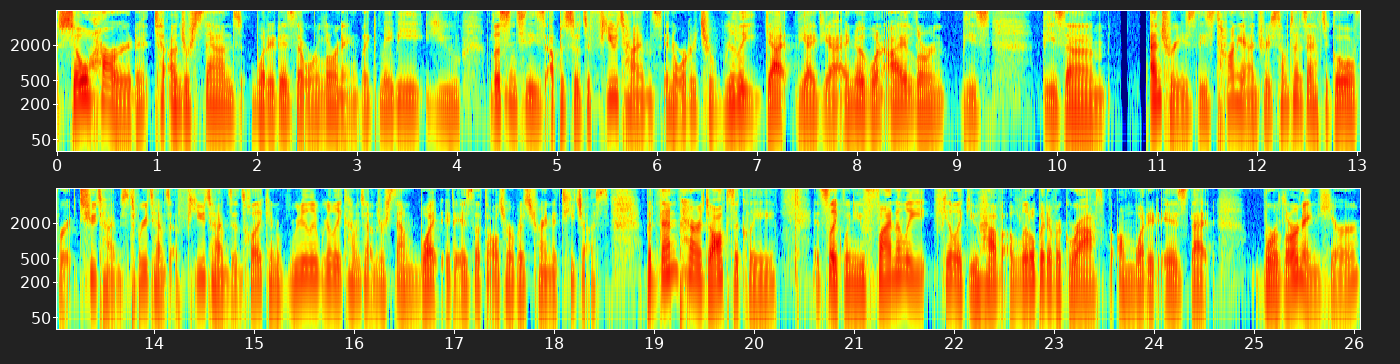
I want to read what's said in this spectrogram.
so hard to understand what it is that we're learning. Like maybe you listen to these episodes a few times in order to really get the idea. I know when I learned these these um entries, these Tanya entries, sometimes I have to go over it two times, three times, a few times until I can really, really come to understand what it is that the Rebbe is trying to teach us. But then paradoxically, it's like when you finally feel like you have a little bit of a grasp on what it is that we're learning here,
